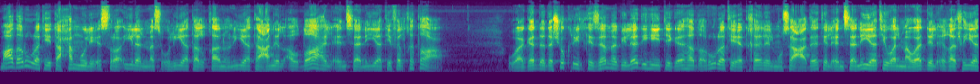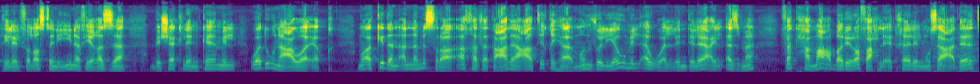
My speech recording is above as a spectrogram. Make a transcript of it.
مع ضرورة تحمل إسرائيل المسؤولية القانونية عن الأوضاع الإنسانية في القطاع. وجدد شكري التزام بلاده تجاه ضرورة إدخال المساعدات الإنسانية والمواد الإغاثية للفلسطينيين في غزة بشكل كامل ودون عوائق. مؤكدا أن مصر أخذت على عاتقها منذ اليوم الأول لاندلاع الأزمة فتح معبر رفح لإدخال المساعدات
